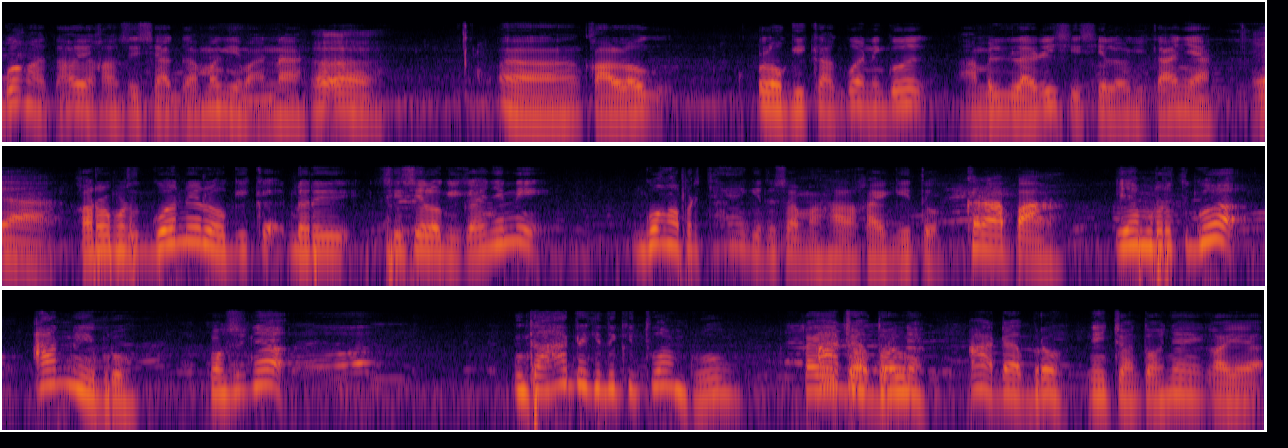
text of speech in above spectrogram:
gua nggak tahu ya kalau sisi agama gimana. Heeh. Eh, kalau logika gua nih, gua ambil dari sisi logikanya. Ya. Kalau menurut gua nih logika dari sisi logikanya nih, gua nggak percaya gitu sama hal kayak gitu. Kenapa? Ya menurut gua aneh bro. Maksudnya nggak ada gitu-gituan bro. Kayak ada, contohnya, Bro. Ada, Bro. nih contohnya kayak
